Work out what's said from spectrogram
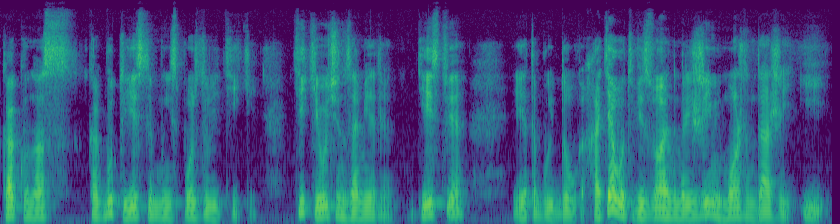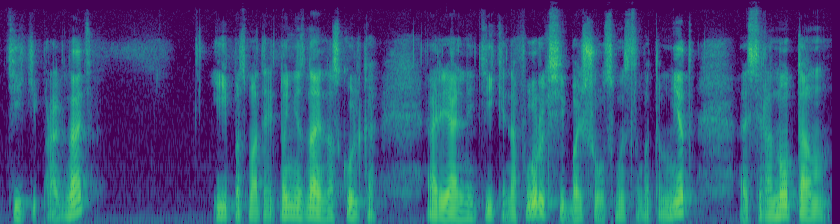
как у нас, как будто если мы использовали тики. Тики очень замедлят действие, и это будет долго. Хотя вот в визуальном режиме можно даже и тики прогнать и посмотреть. Но не знаю, насколько реальные тики на Форексе, большого смысла в этом нет. Все равно там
